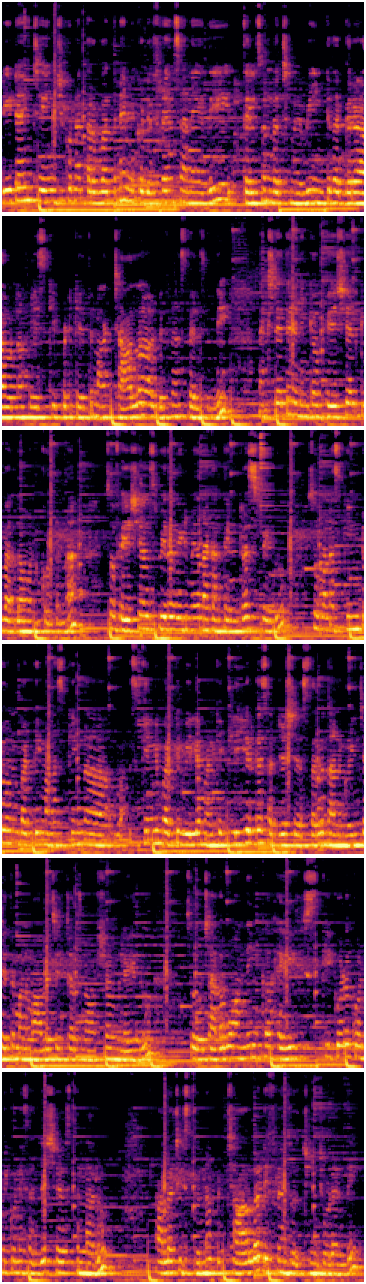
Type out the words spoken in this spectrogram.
డీటైన్ చేయించుకున్న తర్వాతనే మీకు డిఫరెన్స్ అనేది తెలిసిండొచ్చు. మేబీ ఇంటి దగ్గర ఉన్న ఫేస్కి ఇప్పటికైతే నాకు చాలా డిఫరెన్స్ తెలిసింది. నెక్స్ట్ అయితే నేను ఇంకా ఫేషియల్కి వెళ్దాం అనుకుంటున్నా. సో ఫేషియల్స్ మీద వీటి మీద నాకు అంత ఇంట్రెస్ట్ లేదు. సో మన స్కిన్ టోన్ బట్టి మన స్కిన్ స్కిన్ని బట్టి వీళ్ళే మనకి క్లియర్గా సజెస్ట్ చేస్తారు. దాని గురించి అయితే మనం ఆలోచించాల్సిన అవసరం లేదు. సో చాలా బాగుంది. ఇంకా హెయిర్స్కి కూడా కొన్ని కొన్ని సజెస్ట్ చేస్తున్నారు. ఆలోచిస్తున్నా బట్ చాలా డిఫరెన్స్ వచ్చింది చూడండి.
